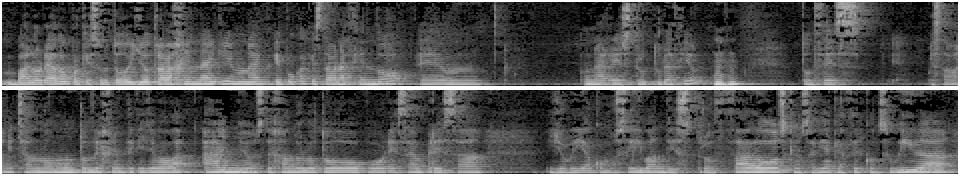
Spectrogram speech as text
valorado porque sobre todo yo trabajé en Nike en una época que estaban haciendo em, una reestructuración. Entonces estaban echando un montón de gente que llevaba años dejándolo todo por esa empresa. Y yo veía cómo se iban destrozados que no sabían qué hacer con su vida.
